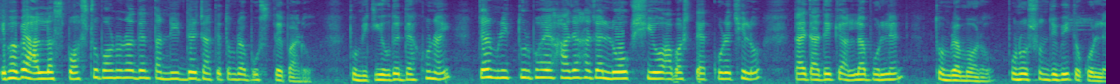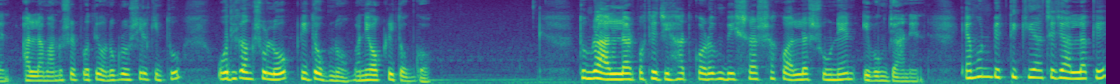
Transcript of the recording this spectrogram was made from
এভাবে আল্লাহ স্পষ্ট বর্ণনা দেন তার নির্দেশ যাতে তোমরা বুঝতে পারো। তুমি কি ওদের দেখো নাই? যার মৃত্যুর ভয়ে হাজার হাজার লোক স্বীয় আবাস ত্যাগ করেছিল, তাই তাদেরকে আল্লাহ বললেন, তোমরা মরো। পুনঃসঞ্জীবিত করলেন। আল্লাহ মানুষের প্রতি অনুগ্রহশীল কিন্তু অধিকাংশ লোক কৃতজ্ঞ মানে অকৃতজ্ঞ। তোমরা আল্লাহর পথে জিহাদ করো এবং বিশ্বাস রাখো আল্লাহ শুনেন এবং জানেন। এমন ব্যক্তি কে আছে যে আল্লাহকে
